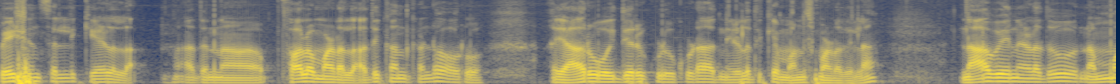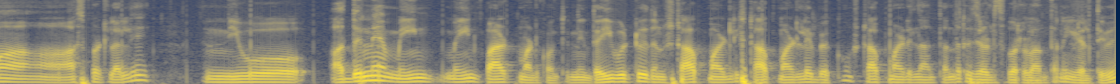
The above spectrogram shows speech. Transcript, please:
ಪೇಷನ್ಸಲ್ಲಿ ಕೇಳಲ್ಲ. ಅದನ್ನು ಫಾಲೋ ಮಾಡಲ್ಲ. ಅದಕ್ಕೆ ಅಂದ್ಕೊಂಡು ಅವರು ಯಾರು ವೈದ್ಯರುಗಳು ಕೂಡ ಅದನ್ನ ಹೇಳೋದಕ್ಕೆ ಮನಸ್ಸು ಮಾಡೋದಿಲ್ಲ. ನಾವೇನು ಹೇಳೋದು, ನಮ್ಮ ಹಾಸ್ಪಿಟ್ಲಲ್ಲಿ ನೀವು ಅದನ್ನೇ ಮೈನ್ ಮೈನ್ ಪಾರ್ಟ್ ಮಾಡ್ಕೊತೀನಿ ದಯವಿಟ್ಟು ಇದನ್ನು ಸ್ಟಾಪ್ ಮಾಡಲಿ ಸ್ಟಾಪ್ ಮಾಡಲೇಬೇಕು. ಸ್ಟಾಪ್ ಮಾಡಿಲ್ಲ ಅಂತಂದರೆ ರಿಸಲ್ಟ್ಸ್ ಬರೋಲ್ಲ ಅಂತಲೇ ಹೇಳ್ತೀವಿ.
